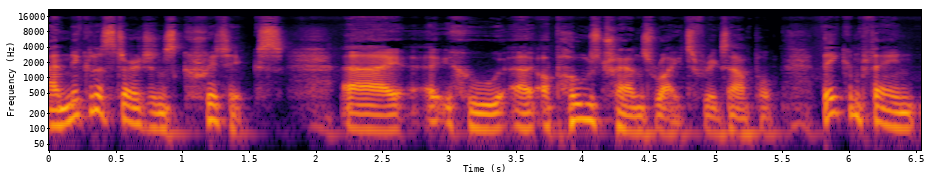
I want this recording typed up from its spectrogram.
And Nicola Sturgeon's critics, uh, who uh, oppose trans rights, for example, they complain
